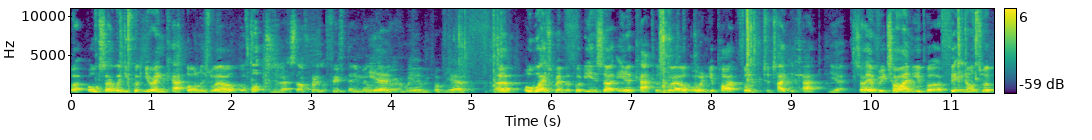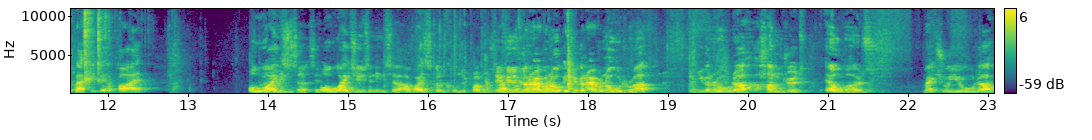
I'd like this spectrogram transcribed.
but also when you're putting your end cap on as well. Got boxes of that stuff. Probably got 15 mil Yeah, there, haven't we? yeah, we probably have. Um, always remember to put the insert in a cap as well, or in your pipe for, to take the cap. Yeah. So every time you put a fitting onto a plastic bit of pipe, always, always use an insert. Otherwise, it's going to cause a problem. So if you're going to have an if you're going to have an order up and you're going to order 100 elbows, make sure you order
